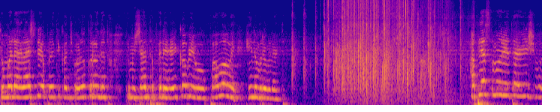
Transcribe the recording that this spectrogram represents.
तुम्हाला राष्ट्रीय प्रतिकांची ओळख करून देतो. तुम्ही शांतपणे ऐकावे व पावावे ही नम्र विनंती. आपल्यासमोर येत आहे ईश्वर.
